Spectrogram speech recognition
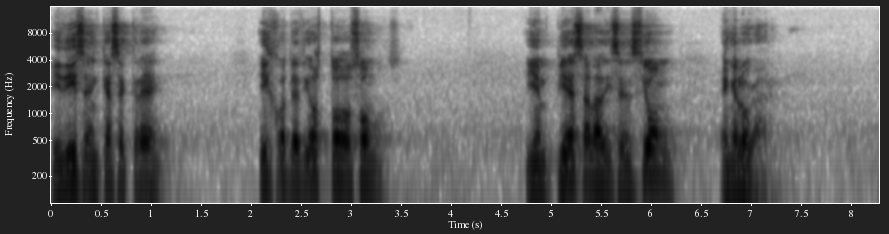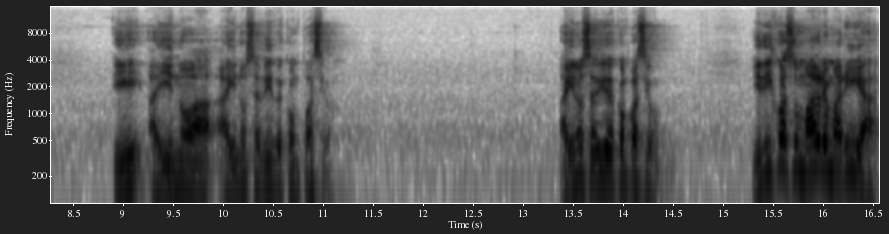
Y dicen que se creen. Hijos de Dios todos somos. Y empieza la disensión en el hogar. Y ahí no, ahí no se vive compasión. Ahí no se vive compasión. Y dijo a su madre María,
